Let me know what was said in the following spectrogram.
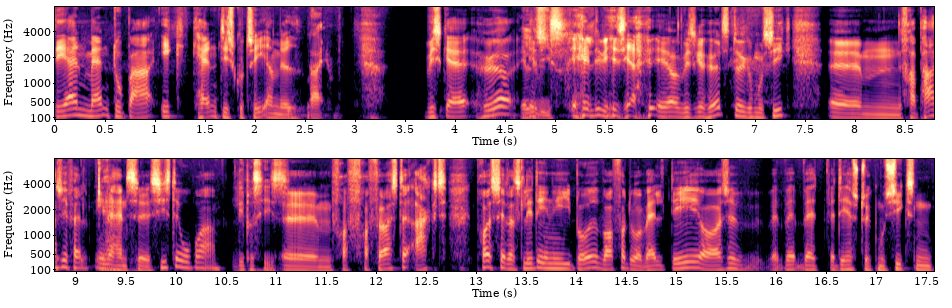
det er en mand, du bare ikke kan diskutere med. Nej. Vi skal høre... Heldigvis. Et, heldigvis, ja. Og vi skal høre et stykke musik øhm, fra Parsifal, en ja. af hans øh, sidste operer. Lige præcis. Øhm, fra, fra første akt. Prøv at sætte os lidt ind i både, hvorfor du har valgt det, og også, hvad, hvad, hvad, hvad det her stykke musik, sådan,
